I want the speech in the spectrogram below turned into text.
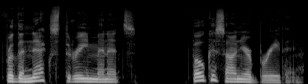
For the next three minutes, focus on your breathing.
